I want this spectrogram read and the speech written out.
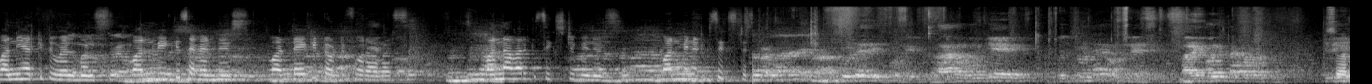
వన్ ఇయర్కి ట్వెల్వ్ మంత్స్ వన్ వీక్కి సెవెన్ డేస్ వన్ డేకి ట్వంటీ ఫోర్ అవర్స్ వన్ అవర్కి సిక్స్టీ మినిట్స్ వన్ మినిట్కి sixty sir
